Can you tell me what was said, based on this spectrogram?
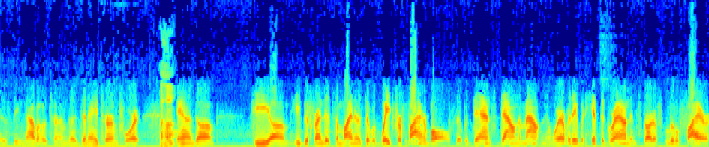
is the Navajo term, the Dene term for it Uh-huh. and um, he um, he befriended some miners that would wait for fireballs that would dance down the mountain, and wherever they would hit the ground and start a little fire,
